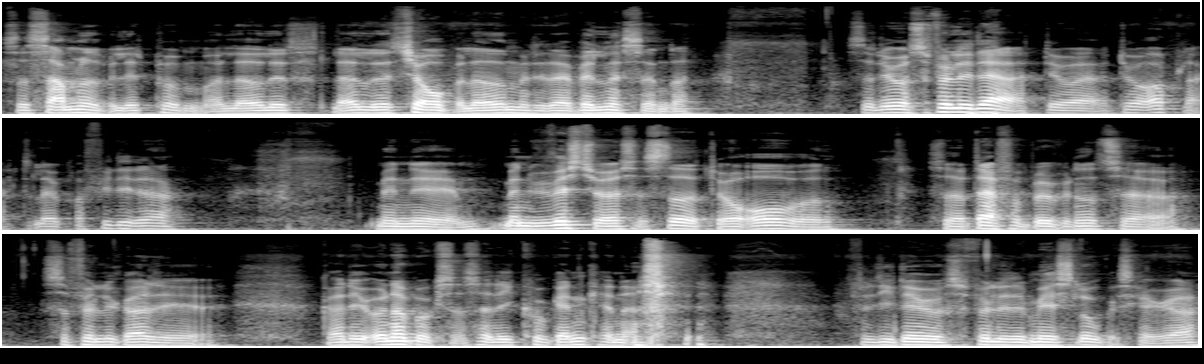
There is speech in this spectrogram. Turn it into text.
Så samlede vi lidt på dem og lavede lidt, lavede lidt sjov ballade med det der wellnesscenter. Så det var selvfølgelig der, det var, det var oplagt at lave graffiti der. Men, øh, men vi vidste jo også, at stedet det var overvåget. Så derfor blev vi nødt til at selvfølgelig gøre det, gøre det i underbukser, så de ikke kunne genkende os. Fordi det er jo selvfølgelig det mest logiske at gøre.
